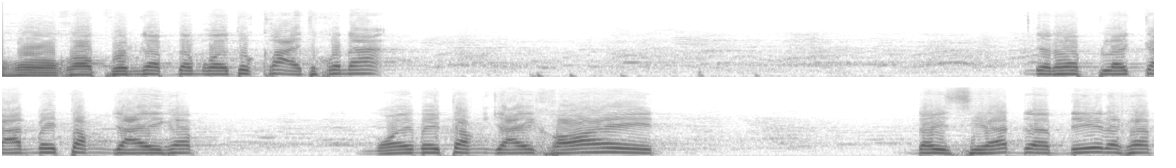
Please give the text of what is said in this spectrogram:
โอ้โห ขอบคุณครับตำรวจทุกค่ายทุกคณะเนี่ยนะครับรายการไม่ต้องใหญ่ครับ มวยไม่ต้องใหญ่ขอให้ได้เสียแบบนี้นะครับ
